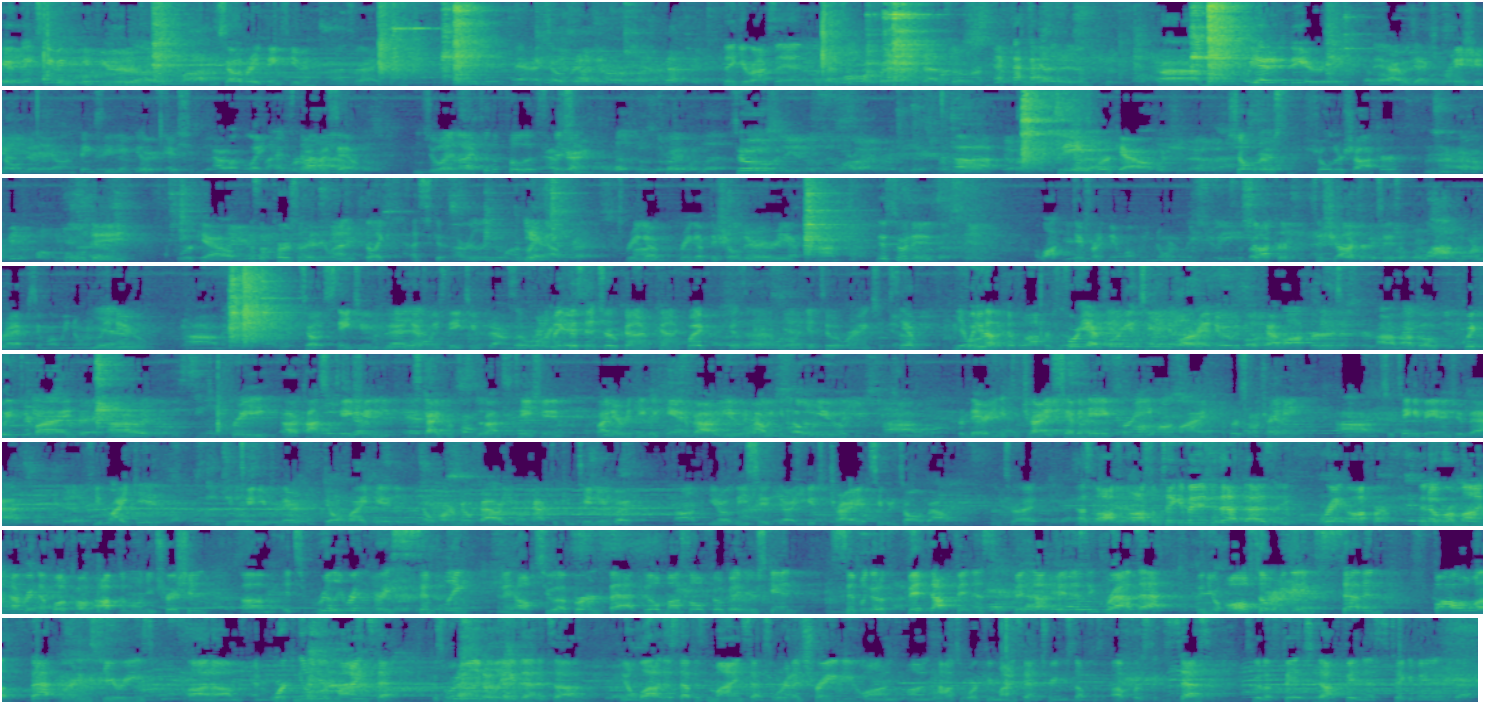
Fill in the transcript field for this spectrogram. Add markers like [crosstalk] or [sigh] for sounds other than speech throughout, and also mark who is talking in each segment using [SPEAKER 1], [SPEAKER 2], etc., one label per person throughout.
[SPEAKER 1] good Thanksgiving. If you're you celebrate Thanksgiving,
[SPEAKER 2] That's right.
[SPEAKER 1] yeah, I celebrated it.
[SPEAKER 2] Thank you, Roxanne. We had some quick friends had us over. What you guys do?
[SPEAKER 1] Um, we had it a day early, and then I was actually fishing all day on Thanksgiving.
[SPEAKER 2] Fishing.
[SPEAKER 1] Out on the lake by myself.
[SPEAKER 2] Enjoying life to the fullest.
[SPEAKER 1] That's
[SPEAKER 2] fishing.
[SPEAKER 1] right. So uh, today's workout, shoulders, shoulder shocker, uh, full day workout.
[SPEAKER 2] That's a personal area. I feel like I, I really want to bring
[SPEAKER 1] Yeah.
[SPEAKER 2] up.
[SPEAKER 1] Bring up, bring up the shoulder area. Um, this one is a lot different than what we normally do.
[SPEAKER 2] It's a shocker.
[SPEAKER 1] It's a shocker. It says a lot more reps than what we normally
[SPEAKER 2] Yeah.
[SPEAKER 1] do. Um, so stay tuned for that.
[SPEAKER 2] Yeah.
[SPEAKER 1] Definitely stay tuned for that one.
[SPEAKER 2] So we're gonna make this intro kind of kind of quick because uh, we want to get to it. We're anxious. So.
[SPEAKER 1] Yep.
[SPEAKER 2] Yeah, we do have a couple offers.
[SPEAKER 1] Before,
[SPEAKER 2] though.
[SPEAKER 1] yeah, before we get too far into it, we both have offers. Um, I'll go quickly through mine. Uh, free uh, consultation, Skype or phone consultation. Find everything we can about you and how we can help you. Um, from there, you get to try a seven-day free online personal training. Um, so take advantage of that. If you like it, you continue from there. If you don't like it, no harm, no foul. You don't have to continue, but um, you know at least it, uh, you get to try it, see what it's all about.
[SPEAKER 2] That's right. That's awesome. Awesome. Take advantage of that. That is a great offer. And over on mine, I've written a book called Optimal Nutrition. Um, it's really written very simply, and it helps you uh, burn fat, build muscle, feel good in your skin. Simply go to fit.fitness, fit.fitness, and grab that. Then you'll also be getting seven follow-up fat burning series on um, and working on your mindset because we really believe that it's uh, you know a lot of this stuff is mindset. So we're going to train you on on how to work your mindset and train yourself up for success. So go to fit.fitness to take advantage of that.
